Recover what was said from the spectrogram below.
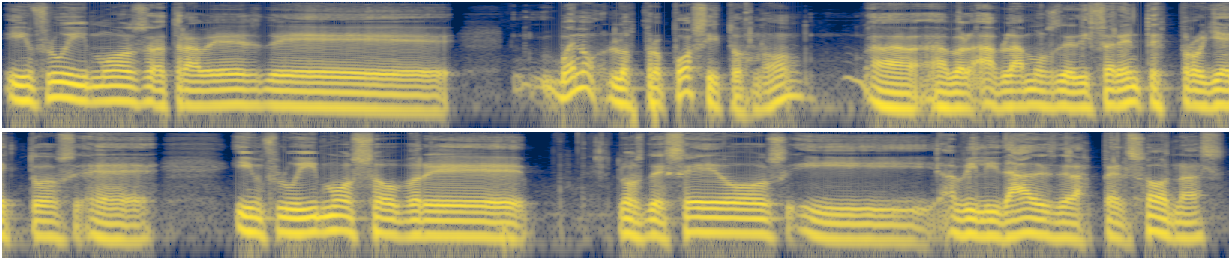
influimos a través de, bueno, los propósitos, ¿no? hablamos de diferentes proyectos, eh, influimos sobre los deseos y habilidades de las personas.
